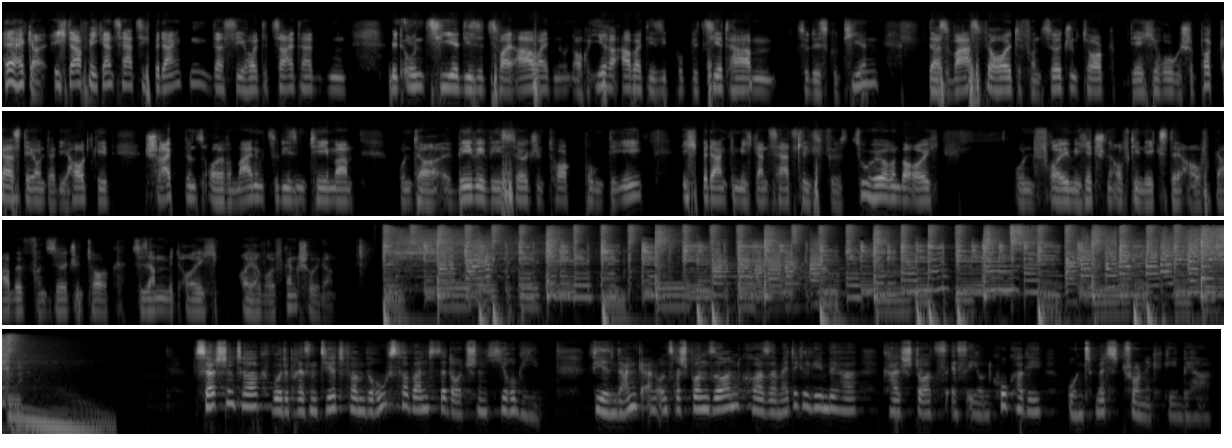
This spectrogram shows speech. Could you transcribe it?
Herr Hecker, ich darf mich ganz herzlich bedanken, dass Sie heute Zeit hatten, mit uns hier diese zwei Arbeiten und auch Ihre Arbeit, die Sie publiziert haben, zu diskutieren. Das war's für heute von Surgeon Talk, der chirurgische Podcast, der unter die Haut geht. Schreibt uns eure Meinung zu diesem Thema unter www.surgeontalk.de. Ich bedanke mich ganz herzlich fürs Zuhören bei euch und freue mich jetzt schon auf die nächste Aufgabe von Surgeon Talk zusammen mit euch, euer Wolfgang Schröder. Surgeon Talk wurde präsentiert vom Berufsverband der Deutschen Chirurgie. Vielen Dank an unsere Sponsoren Corsa Medical GmbH, Karl Storz SE Co. KG und Medtronic GmbH.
